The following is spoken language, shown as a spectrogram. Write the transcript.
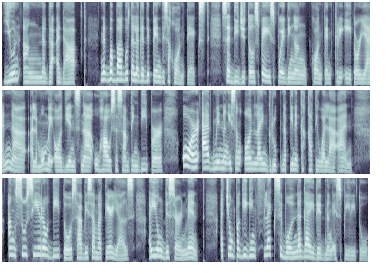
yun ang nag-a-adapt. Nagbabago talaga depende sa context. Sa digital space, pwedeng ang content creator yan na, alam mo, may audience na uhaw sa something deeper or admin ng isang online group na pinagkakatiwalaan. Ang susi raw dito, sabi sa materials, ay yung discernment at yung pagiging flexible na guided ng espiritu.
